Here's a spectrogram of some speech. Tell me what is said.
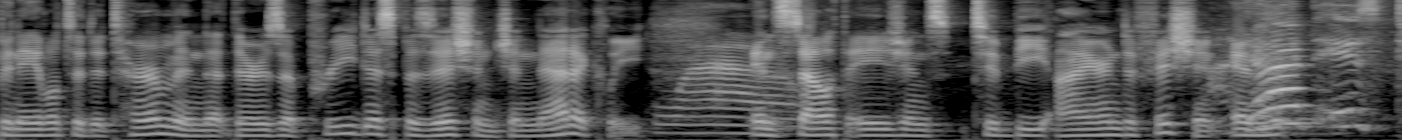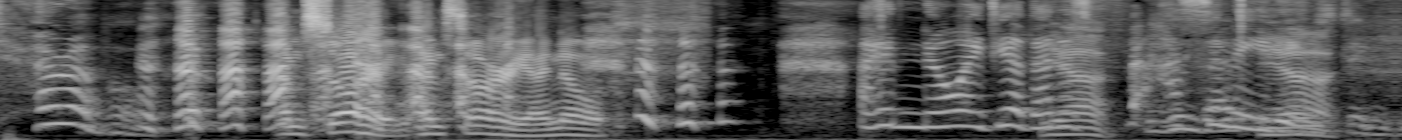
been able to determine that there is a predisposition genetically wow in South Asians to be iron deficient. And That is terrible. I'm sorry, I'm sorry, I know. I had no idea. That is Yeah. Isn't that fascinating. Yeah. interesting?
